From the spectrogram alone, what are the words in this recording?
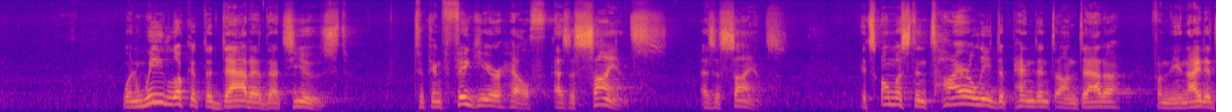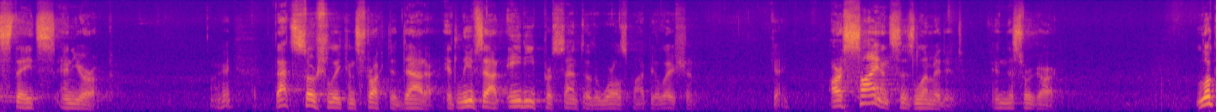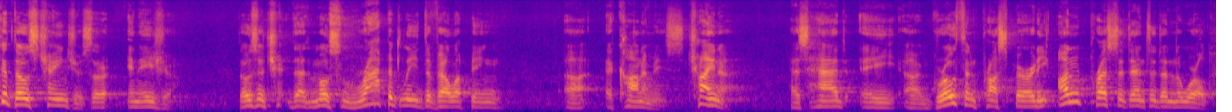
When we look at the data that's used to configure health as a science, as a science, it's almost entirely dependent on data from the United States and Europe. Okay? That's socially constructed data. It leaves out 80% of the world's population. Okay? Our science is limited in this regard. Look at those changes that are in Asia. Those are the most rapidly developing uh, economies. China has had a uh, growth and prosperity unprecedented in the world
